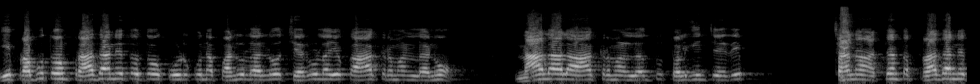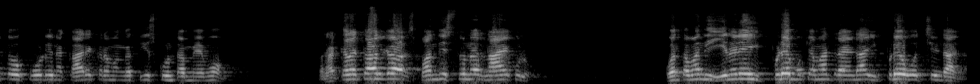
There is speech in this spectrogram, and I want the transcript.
ఈ ప్రభుత్వం ప్రాధాన్యతతో కూడుకున్న పనులలో చెరువుల యొక్క ఆక్రమణలను నాలాల ఆక్రమణలను తొలగించేది చాలా అత్యంత ప్రాధాన్యతతో కూడిన కార్యక్రమంగా తీసుకుంటాం మేము. రకరకాలుగా స్పందిస్తున్నారు నాయకులు. కొంతమంది ఈయననే ఇప్పుడే ముఖ్యమంత్రి అయినా ఇప్పుడే వచ్చిండా అని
